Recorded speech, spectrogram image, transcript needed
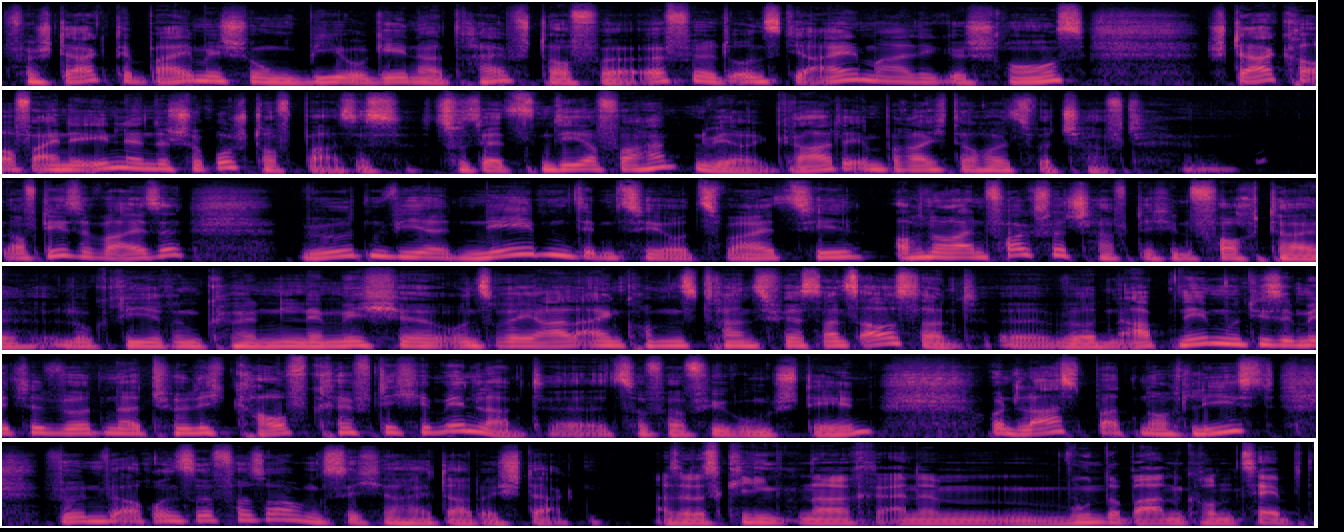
verstärkte Beimischung biogener Treibstoffe eröffnet uns die einmalige Chance, stärker auf eine inländische Rohstoffbasis zu setzen, die ja vorhanden wäre, gerade im Bereich der Holzwirtschaft. Auf diese Weise würden wir neben dem CO2-Ziel auch noch einen volkswirtschaftlichen Vorteil lukrieren können, nämlich äh, unsere Realeinkommenstransfers ans Ausland äh, würden abnehmen und diese Mittel würden natürlich kaufkräftig im Inland äh, zur Verfügung stehen. Und last but not least würden wir auch unsere Versorgungssicherheit dadurch stärken. Also das klingt nach einem wunderbaren Konzept.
